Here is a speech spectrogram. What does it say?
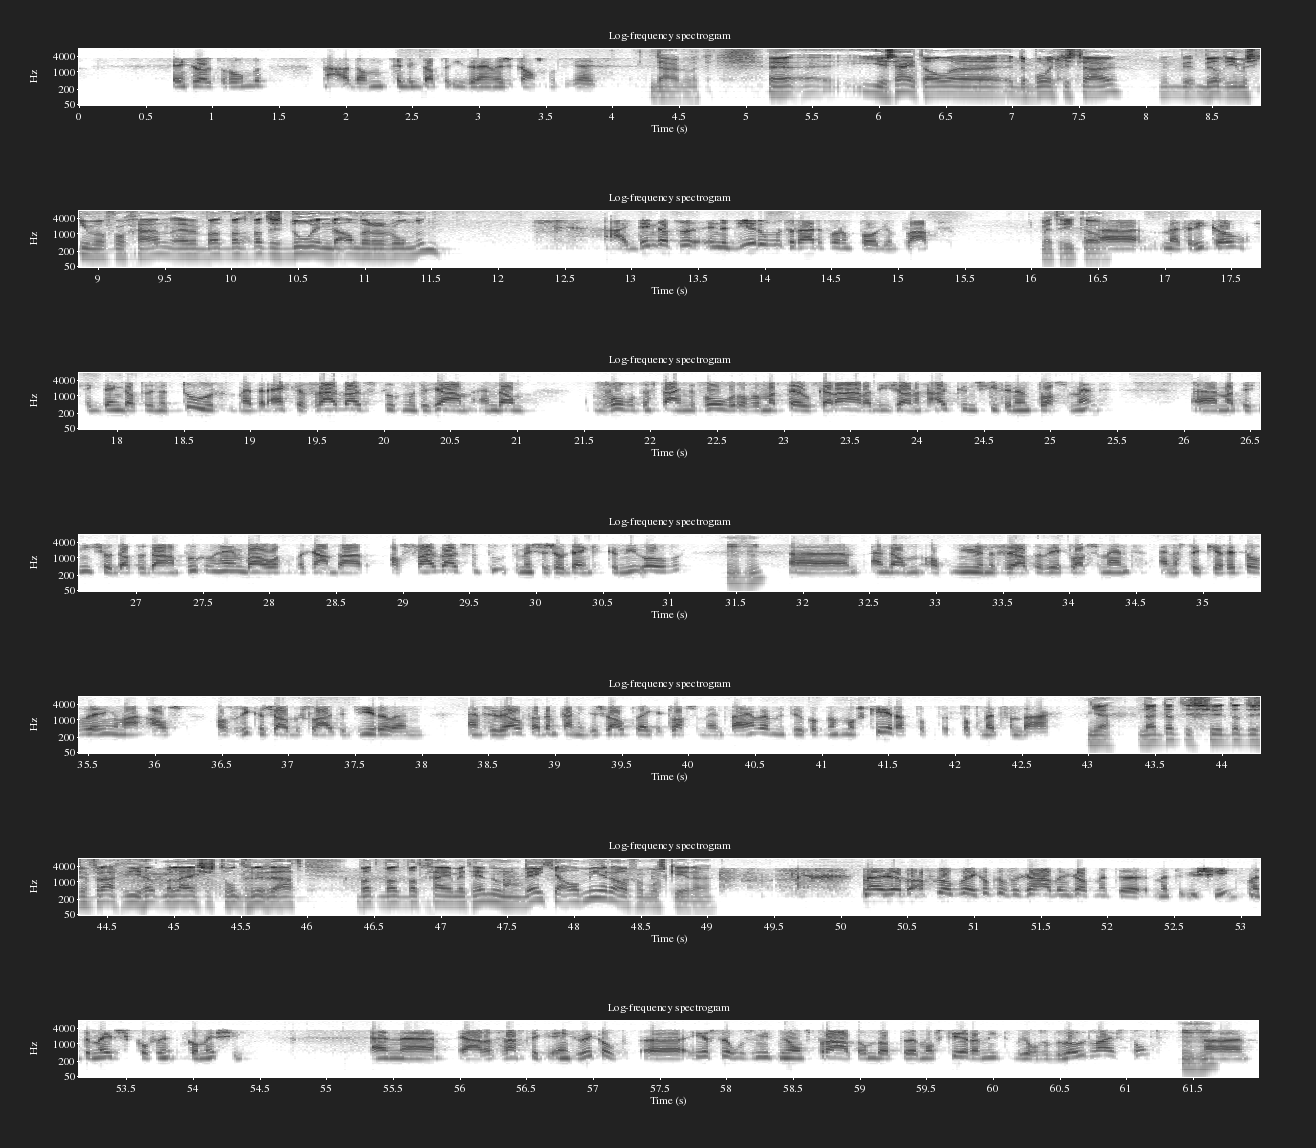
geen grote ronde. Nou, dan vind ik dat we iedereen weer zijn kans moeten geven. Duidelijk. Uh, je zei het al, uh, de bolletjestrui. Wilde je misschien wel voor gaan. Uh, wat, wat, wat is het doel in de andere ronden? Ja, ik denk dat we in de Giro moeten rijden voor een podiumplaats. Met Rico? met Rico. Ik denk dat we in de Tour met een echte vrijbuitensploeg moeten gaan. En dan bijvoorbeeld een Stijn de Volder of een Matteo Carrara, die zou nog uit kunnen schieten in een klassement. Uh, maar het is niet zo dat we daar een ploeg omheen bouwen. We gaan daar als vrijbuiters naartoe. Tenminste, zo denk ik er nu over. Mm -hmm. uh, en dan opnieuw in de veld weer klassement en een stukje ritoverwinning. Maar als, als Rico zou besluiten Giro en, en Vuelta, dan kan hij dus wel twee keer klassement rijden. We hebben natuurlijk ook nog Mosquera tot, tot en met vandaag. Ja, nou dat is, uh, dat is een vraag die op mijn lijstje stond inderdaad. Wat, wat, wat ga je met hem doen? Weet je al meer over Mosquera? Nee, we hebben afgelopen week ook een vergadering gehad met de, met de UC, met de medische commissie. En uh, ja, dat is hartstikke ingewikkeld. Uh, eerst wilden ze niet met ons praten, omdat uh, Mosquera niet bij ons op de stond. Mm -hmm.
